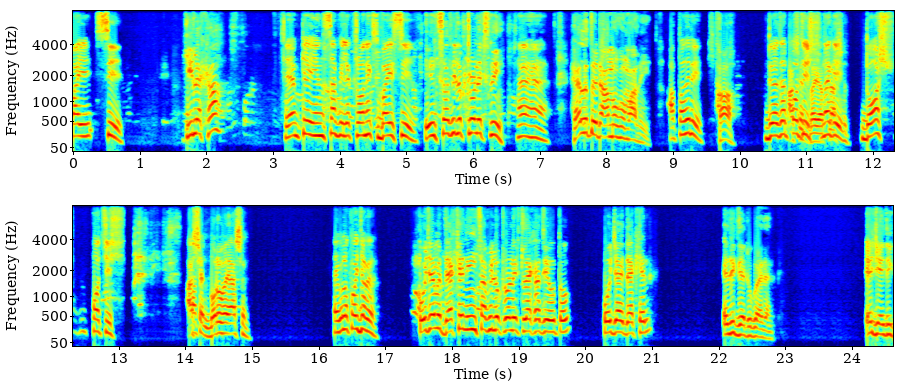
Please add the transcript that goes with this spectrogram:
বাই সি কি লেখা? M K Insaf electronics by C Insaf electronics নি? হ্যাঁ হ্যাঁ। হ্যালো তো এটা আমাকে মালি আপনাদেরই? হ্যাঁ। দুই হাজার পঁচিশ আপনি নাকি। দশ পঁচিশ। আসেন বড় ভাই আসেন। এগুলো কই যাবে? কই যাবে? দেখেন ইনসাফ ইলেকট্রনিক্স লেখা যেহেতু ওই যায় দেখেন। এদিক দিয়ে ঢুকাই দেন। এই যে এদিক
